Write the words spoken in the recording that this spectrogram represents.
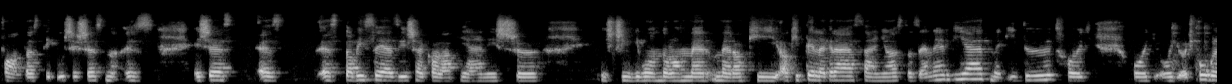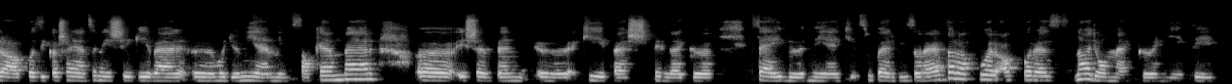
fantasztikus, és, ez, ez, és ez, ez, ezt a visszajelzések alapján is és így gondolom, mert, mert aki, aki tényleg rászánja azt az energiát, meg időt, hogy, hogy, hogy, hogy foglalkozik a saját személyiségével, hogy ő milyen, mint szakember, és ebben képes tényleg fejlődni egy szupervízor által, akkor, akkor ez nagyon megkönnyíti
